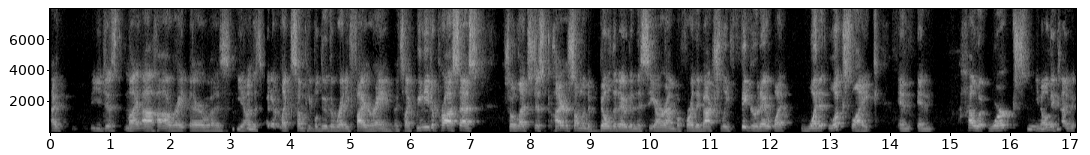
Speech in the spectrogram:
I you just my aha right there was you know this bit of like some people do the ready fire aim. It's like we need a process, so let's just hire someone to build it out in the CRM before they've actually figured out what what it looks like and and how it works. Mm-hmm. You know, they mm-hmm. kind of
